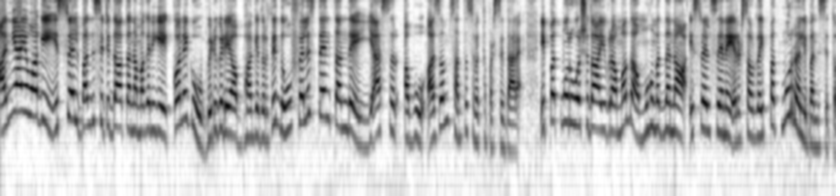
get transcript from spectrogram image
ಅನ್ಯಾಯವಾಗಿ ಇಸ್ರೇಲ್ ಬಂಧಿಸಿಟ್ಟಿದ್ದ ತನ್ನ ಮಗನಿಗೆ ಕೊನೆಗೂ ಬಿಡುಗಡೆಯ ಭಾಗ್ಯ ದೊರೆತಿದ್ದು ಫೆಲಿಸ್ತೇನ್ ತಂದೆ ಯಾಸರ್ ಅಬು ಅಜಂ ಸಂತಸ ವ್ಯಕ್ತಪಡಿಸಿದ್ದಾರೆ. ಇಪ್ಪತ್ಮೂರು ವರ್ಷದ ಇವರ ಮಗ ಮುಹಮ್ಮದ್ನನ್ನ ಇಸ್ರೇಲ್ ಸೇನೆ ಎರಡ್ ಸಾವಿರದ ಇಪ್ಪತ್ಮೂರರಲ್ಲಿ ಬಂಧಿಸಿತ್ತು.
